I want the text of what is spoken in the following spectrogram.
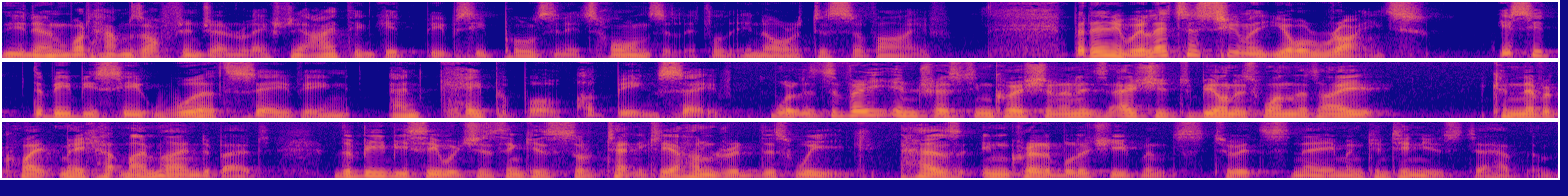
you know, and what happens often in general election, I think it, BBC pulls in its horns a little in order to survive. But anyway, let's assume that you're right. Is it the BBC worth saving and capable of being saved? Well, it's a very interesting question, and it's actually, to be honest, one that I can never quite make up my mind about. The BBC, which I think is sort of technically 100 this week, has incredible achievements to its name and continues to have them.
